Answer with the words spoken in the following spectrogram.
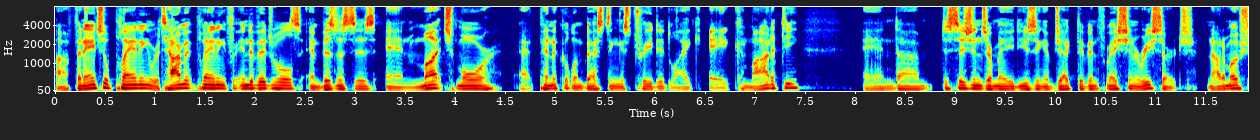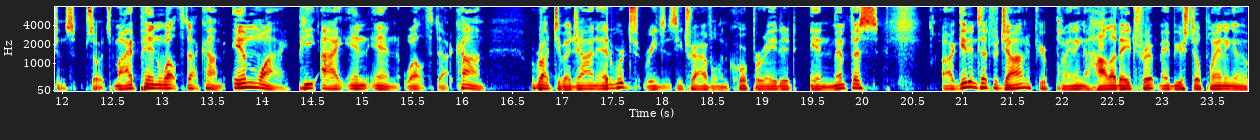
uh, financial planning, retirement planning for individuals and businesses, and much more. At Pinnacle, investing is treated like a commodity, and um, decisions are made using objective information and research, not emotions. So it's mypinwealth.com, M Y P I N N wealth.com. We're brought to you by John Edwards, Regency Travel Incorporated in Memphis. Uh, get in touch with John if you're planning a holiday trip. Maybe you're still planning a,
